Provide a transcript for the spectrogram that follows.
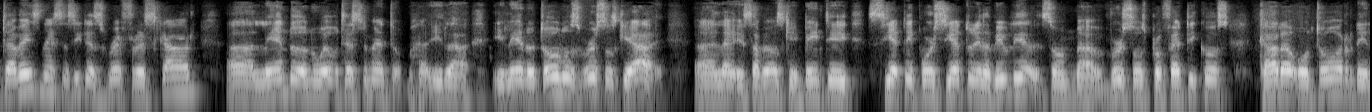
tal vez necesitas refrescar leyendo el Nuevo Testamento y, la, y leyendo todos los versos que hay. Uh, sabemos que 27% de la Biblia son uh, versos proféticos. Cada autor del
